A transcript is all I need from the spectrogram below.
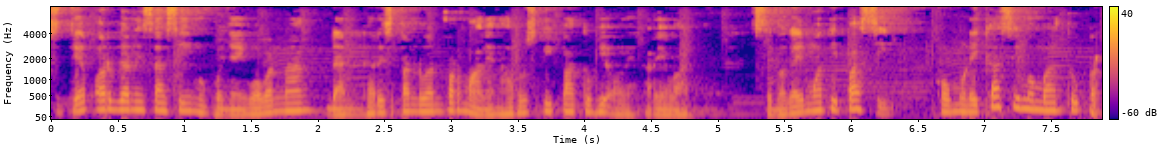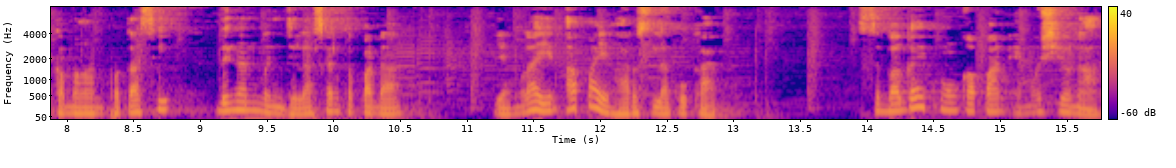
setiap organisasi mempunyai wewenang dan garis panduan formal yang harus dipatuhi oleh karyawan. Sebagai motivasi, komunikasi membantu perkembangan potasi dengan menjelaskan kepada yang lain apa yang harus dilakukan. Sebagai pengungkapan emosional,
